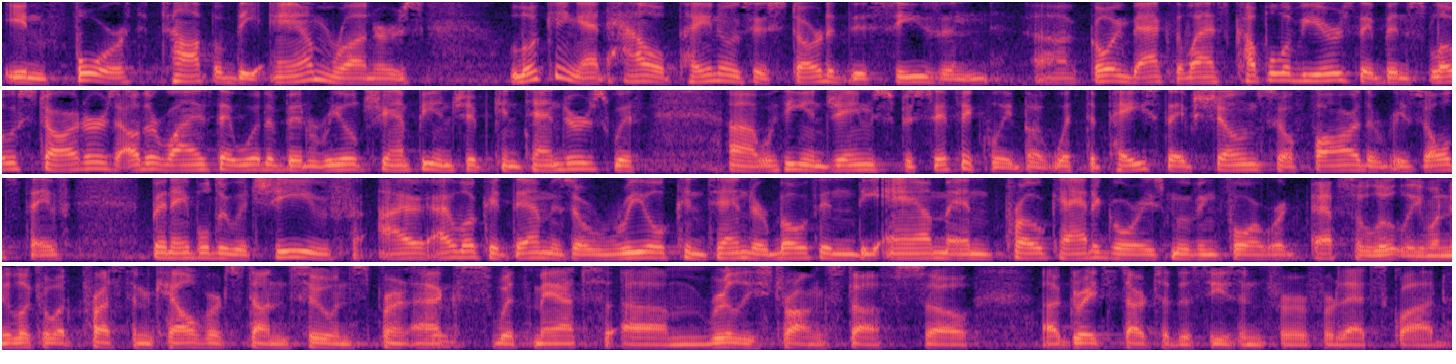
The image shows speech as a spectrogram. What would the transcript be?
in fourth, top of the AM runners? Looking at how Panoz has started this season, uh, going back the last couple of years, they've been slow starters. Otherwise, they would have been real championship contenders with uh, with Ian James specifically. But with the pace they've shown so far, the results they've been able to achieve, I, I look at them as a real contender, both in the AM and Pro categories moving forward. Absolutely. When you look at what Preston Calvert's done too in Sprint X with Matt, um, really strong stuff. So a great start to the season for for that squad.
